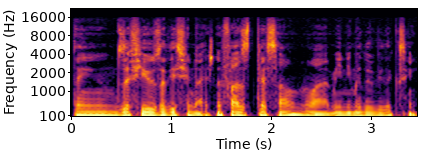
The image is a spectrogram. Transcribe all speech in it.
tem desafios adicionais. Na fase de detecção, não há a mínima dúvida que sim.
